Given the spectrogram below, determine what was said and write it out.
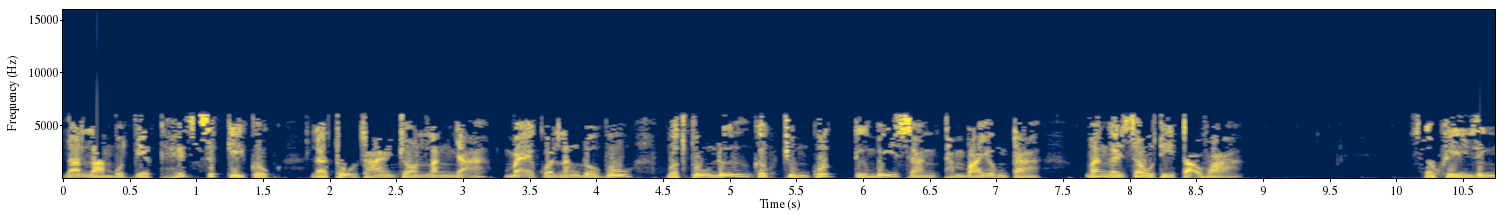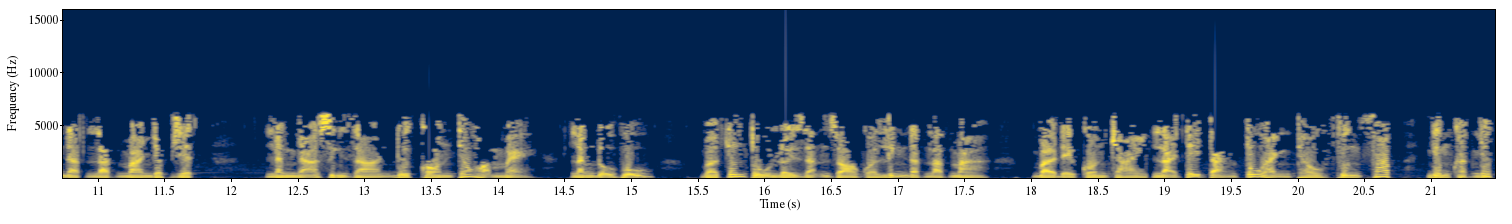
đã làm một việc hết sức kỳ cục là thụ thai cho Lăng Nhã, mẹ của Lăng Đồ Vũ, một phụ nữ gốc Trung Quốc từ Mỹ sang thăm bái ông ta, ba ngày sau thì tạo hóa. Sau khi Linh Đạt Lạt Ma nhập diệt, Lăng Nhã sinh ra đứa con theo họ mẹ, Lăng Độ Vũ, và tuân thủ lời dặn dò của Linh Đạt Lạt Ma, bà để con trai lại Tây Tạng tu hành theo phương pháp nghiêm khắc nhất,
